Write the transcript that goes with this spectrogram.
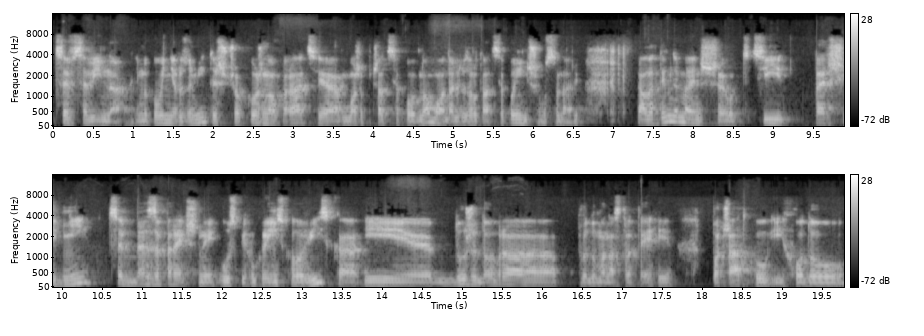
це все війна, і ми повинні розуміти, що кожна операція може початися по одному, а далі розгортатися по іншому сценарію. Але тим не менше, от ці перші дні це беззаперечний успіх українського війська і дуже добра продумана стратегія початку і ходу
